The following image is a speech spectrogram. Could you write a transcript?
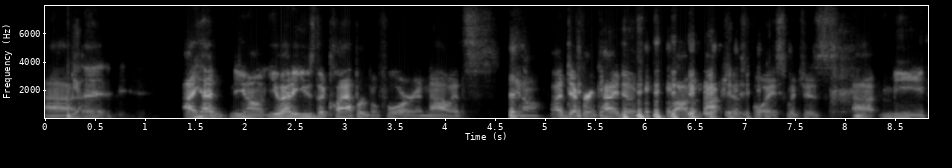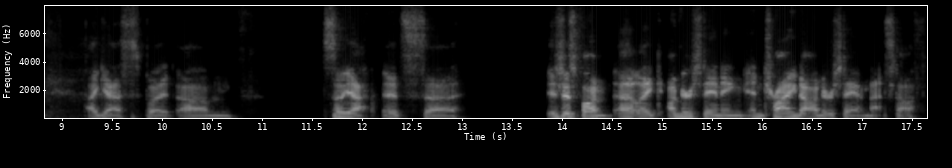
Uh, Yeah. I had you know you had to use the clapper before and now it's you know a different kind of loud obnoxious voice which is uh, me I guess but um so yeah it's uh it's just fun uh, like understanding and trying to understand that stuff.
